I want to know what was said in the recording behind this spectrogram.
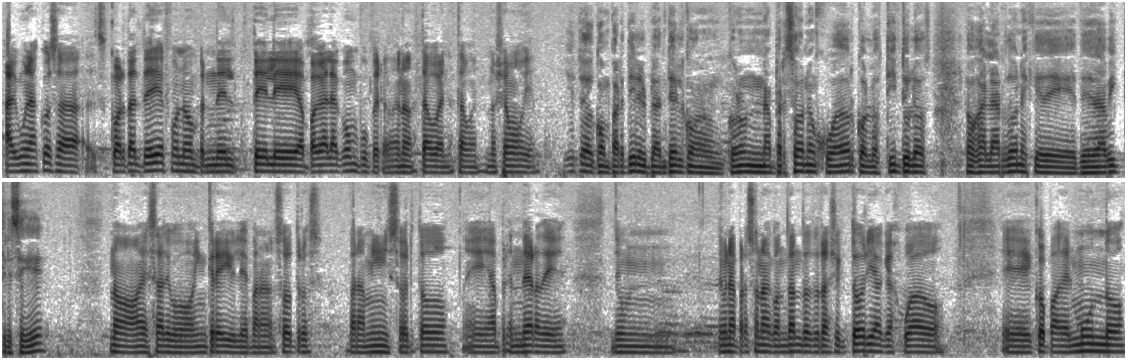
algunas cosas, cortar el teléfono, prender el tele, apagar la compu, pero no, está bueno, está bueno, nos llevamos bien. Y esto de compartir el plantel con, con una persona, un jugador, con los títulos, los galardones que de, de David Trezeguet. No, es algo increíble para nosotros, para mí sobre todo, eh, aprender de, de, un- de una persona con tanta trayectoria que ha jugado eh, Copas del Mundo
